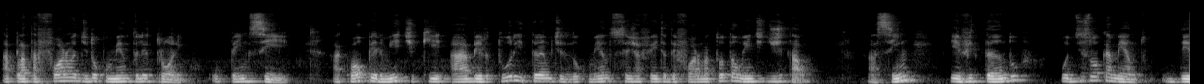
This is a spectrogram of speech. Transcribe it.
à plataforma de documento eletrônico, o PENCI, a qual permite que a abertura e trâmite de documentos seja feita de forma totalmente digital. Assim, evitando o deslocamento de,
